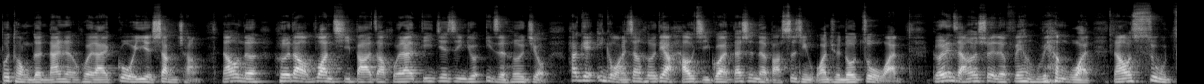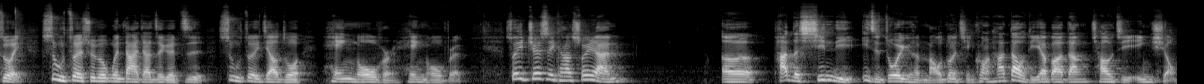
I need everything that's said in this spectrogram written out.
不同的男人回来过夜上床，然后呢喝到乱七八糟，回来第一件事情就一直喝酒，他可以一个晚上喝掉好几罐，但是呢把事情完全都做完，隔天早上会睡得非常非常晚，然后宿醉，宿醉顺便问大家这个字，宿醉叫做 hangover，hangover，所以 Jessica 虽然。呃，他的心里一直做一个很矛盾的情况，他到底要不要当超级英雄？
